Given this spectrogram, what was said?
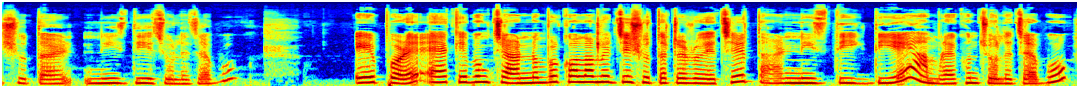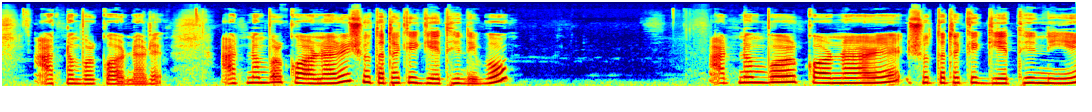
সুতার নিচ দিয়ে চলে যাব। এরপরে এক এবং চার নম্বর কলামের যে সুতাটা রয়েছে তার নিচ দিক দিয়ে আমরা এখন চলে যাব আট নম্বর কর্নারে। আট নম্বর কর্নারে সুতাটাকে গেঁথে নিব। আট নম্বর কর্নারে সুতাটাকে গেঁথে নিয়ে,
